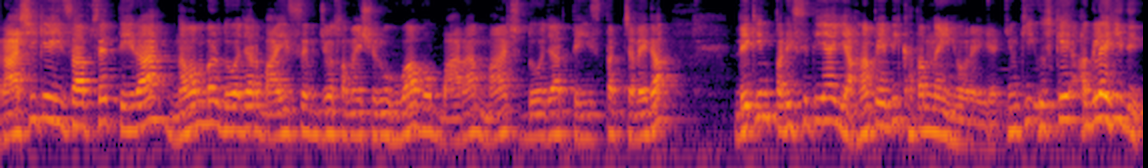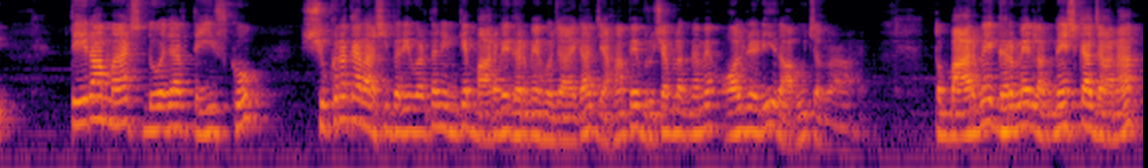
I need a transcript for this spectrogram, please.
राशि के हिसाब से 13 नवंबर 2022 से जो समय शुरू हुआ, वो 12 मार्च 2023 तक चलेगा। लेकिन परिस्थितियाँ यहाँ पे भी खत्म नहीं हो रही है, क्योंकि उसके अगले ही दिन 13 मार्च 2023 को शुक्र का राशि परिवर्तन इनके बारहवें घर में हो जाएगा, जहाँ पे वृषभ लग्न में ऑलरेडी राहु चल रहा है। तो बारहवें घर में लग्नेश का जाना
